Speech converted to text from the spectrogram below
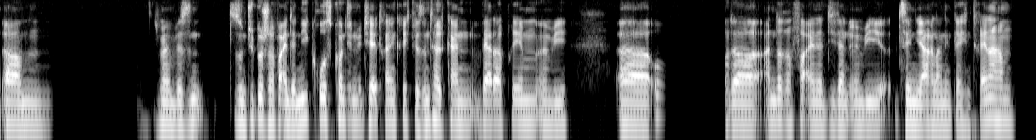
Ähm, ich meine, wir sind so ein typischer Verein, der nie groß Kontinuität reinkriegt. Wir sind halt kein Werder Bremen irgendwie äh, oder andere Vereine, die dann irgendwie zehn Jahre lang den gleichen Trainer haben.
